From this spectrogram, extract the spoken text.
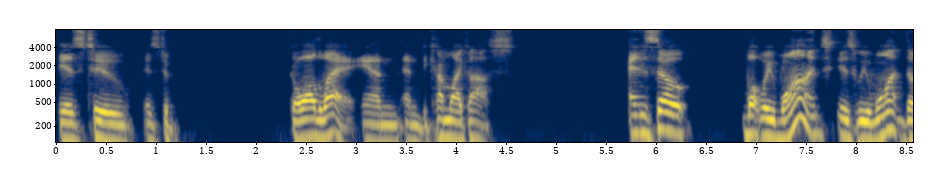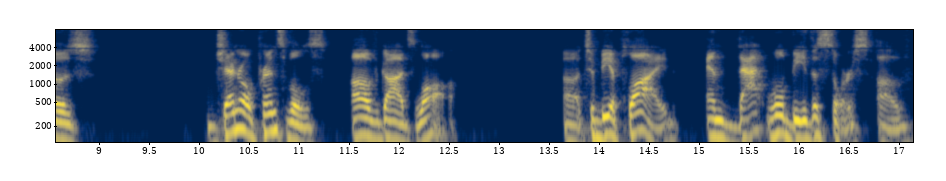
is to is to go all the way and and become like us." And so, what we want is we want those general principles of God's law uh, to be applied, and that will be the source of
